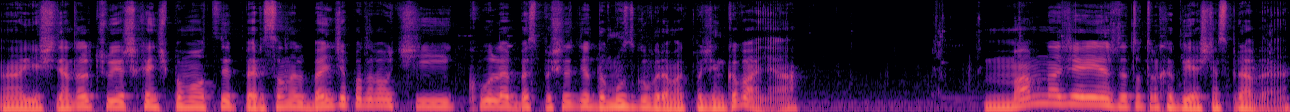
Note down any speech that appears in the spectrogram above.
E, Jeśli nadal czujesz chęć pomocy, personel będzie podawał ci kulę bezpośrednio do mózgu w ramach podziękowania. Mam nadzieję, że to trochę wyjaśnia sprawę.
